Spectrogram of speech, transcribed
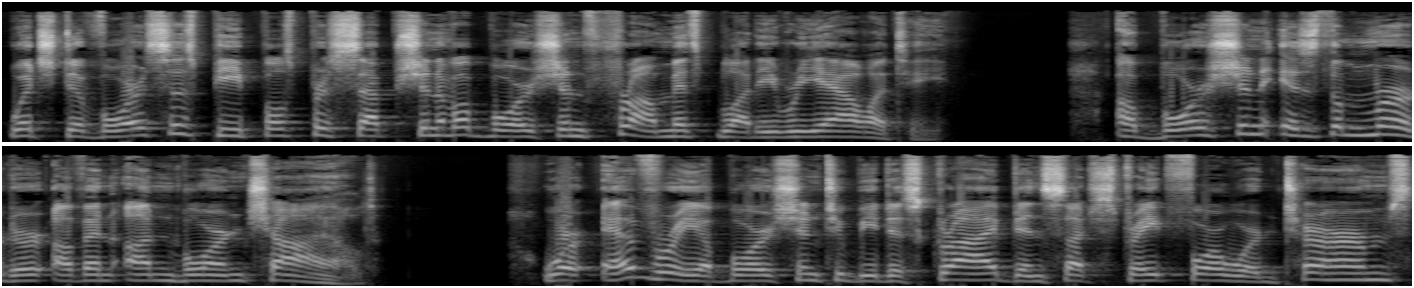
which divorces people's perception of abortion from its bloody reality. Abortion is the murder of an unborn child. Were every abortion to be described in such straightforward terms,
